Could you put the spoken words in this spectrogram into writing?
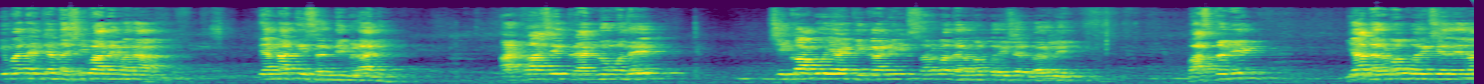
किंवा त्यांच्या नशिबाने म्हणा त्यांना ती संधी मिळाली. अठराशे त्र्याण्णवमध्ये शिकागो या ठिकाणी सर्व धर्म परिषद भरली. वास्तविक या धर्म परिषदेला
